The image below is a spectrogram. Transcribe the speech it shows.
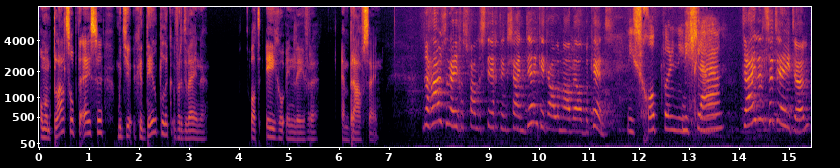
Om een plaats op te eisen moet je gedeeltelijk verdwijnen. Wat ego inleveren en braaf zijn. De huisregels van de stichting zijn denk ik allemaal wel bekend. Niet schoppen, niet, Niet slaan. Tijdens het eten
